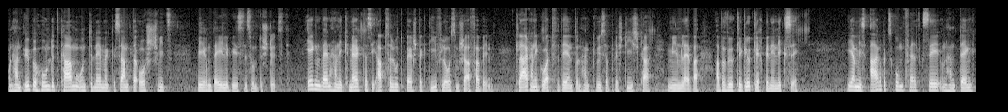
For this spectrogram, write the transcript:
und habe über 100 KMU-Unternehmen in der gesamten Ostschweiz bei ihrem Daily Business unterstützt. Irgendwann habe ich gemerkt, dass ich absolut perspektivlos im Arbeiten bin. Klar habe ich gut verdient und hatte gewisse Prestige in meinem Leben, aber wirklich glücklich bin ich nicht. Ich habe mein Arbeitsumfeld gesehen und habe gedacht,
